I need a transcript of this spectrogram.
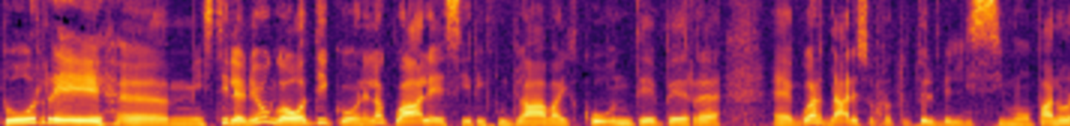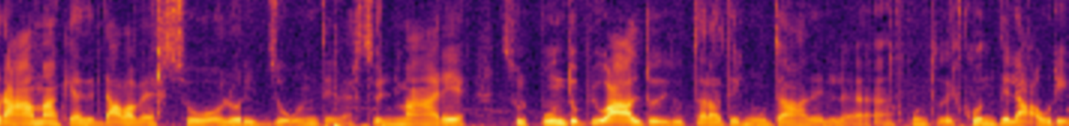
torre eh, in stile neogotico nella quale si rifugiava il conte per eh, guardare soprattutto il bellissimo panorama che dava verso l'orizzonte, verso il mare, sul punto più alto di tutta la tenuta del, appunto, del conte Lauri.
